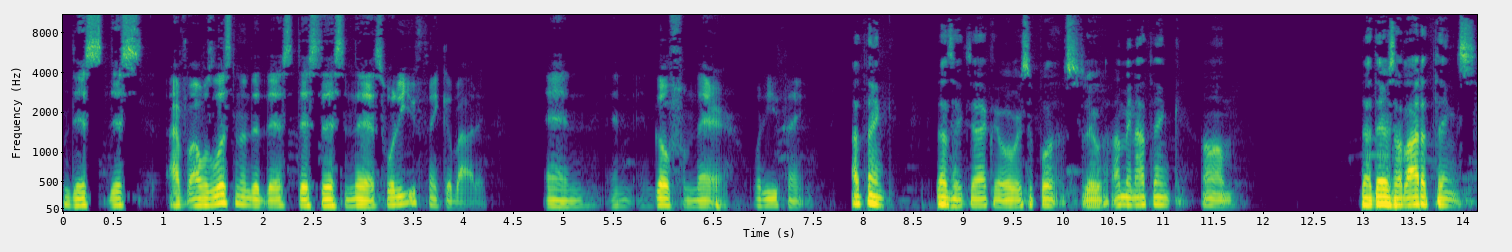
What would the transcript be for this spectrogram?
this, this, I've, I was listening to this, this, this, and this. What do you think about it? And and, and go from there. What do you think? I think that's exactly what we're supposed to do. I mean, I think um, that there's a lot of things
